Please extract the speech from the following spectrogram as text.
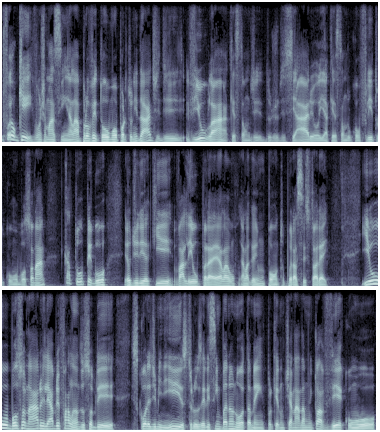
foi ok, vamos chamar assim. Ela aproveitou uma oportunidade de viu lá a questão de, do judiciário e a questão do conflito com o Bolsonaro, catou, pegou. Eu diria que valeu para ela, ela ganhou um ponto por essa história aí. E o Bolsonaro ele abre falando sobre escolha de ministros, ele se embananou também, porque não tinha nada muito a ver com o,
